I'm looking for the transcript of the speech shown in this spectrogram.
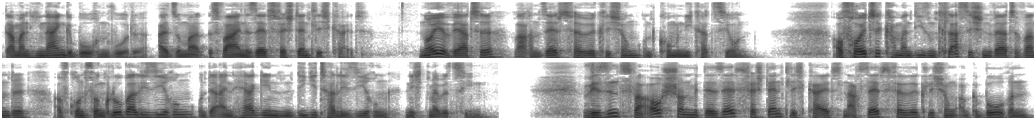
da man hineingeboren wurde, also es war eine Selbstverständlichkeit. Neue Werte waren Selbstverwirklichung und Kommunikation. Auf heute kann man diesen klassischen Wertewandel aufgrund von Globalisierung und der einhergehenden Digitalisierung nicht mehr beziehen. Wir sind zwar auch schon mit der Selbstverständlichkeit nach Selbstverwirklichung geboren,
